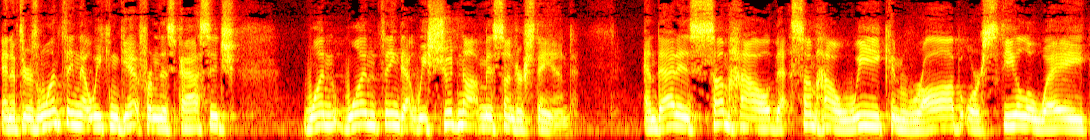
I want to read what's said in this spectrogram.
And if there's one thing that we can get from this passage, one, one thing that we should not misunderstand, and that is somehow that somehow we can rob or steal away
